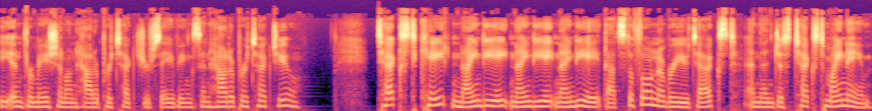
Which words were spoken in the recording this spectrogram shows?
the information on how to protect your savings and how to protect you. Text Kate 989898. That's the phone number you text. And then just text my name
